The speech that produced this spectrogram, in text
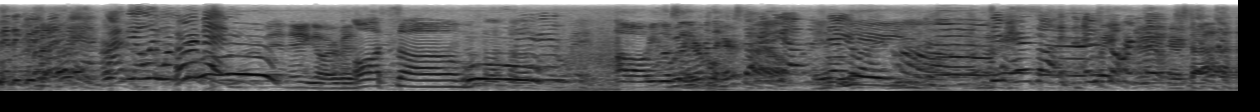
Did the good headband. I'm the only one. Urban. There you go, Irvin. awesome. Oh, he looks like Irvin the hairstyle. There you go. There you are. So your hair's all. It's, it was so hard to make. Hairstyle.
